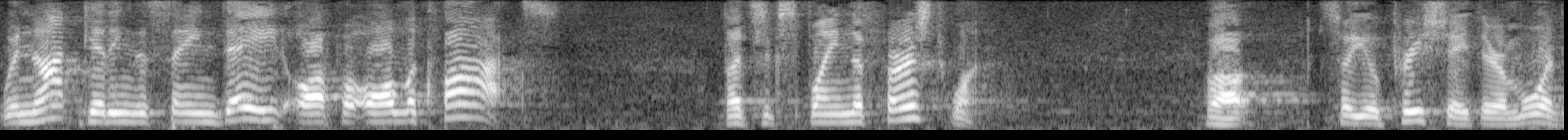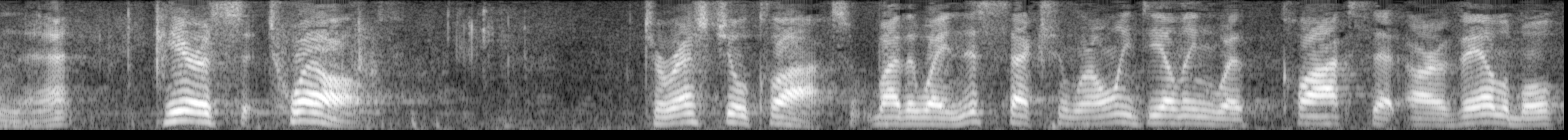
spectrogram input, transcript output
We're not getting the same date off of all the clocks. Let's explain the first one. Well, so you appreciate there are more than that. Here's 12 terrestrial clocks. By the way, in this section, we're only dealing with clocks that are available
